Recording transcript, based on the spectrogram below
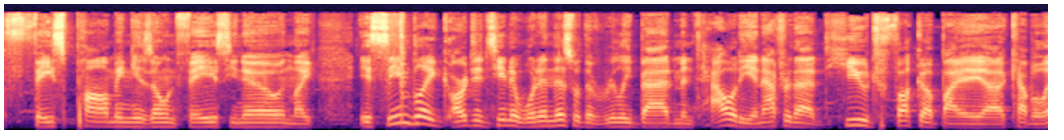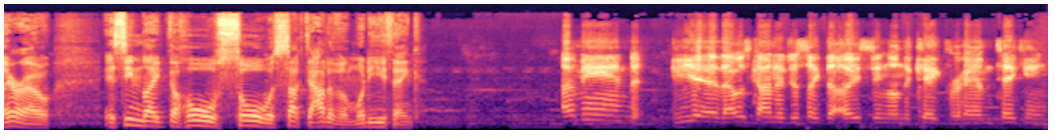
face palming his own face, you know, and like it seemed like Argentina went in this with a really bad mentality, and after that huge fuck up by uh, Caballero, it seemed like the whole soul was sucked out of him. What do you think? I mean, yeah, that was kind of just like the icing on the cake for him, taking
